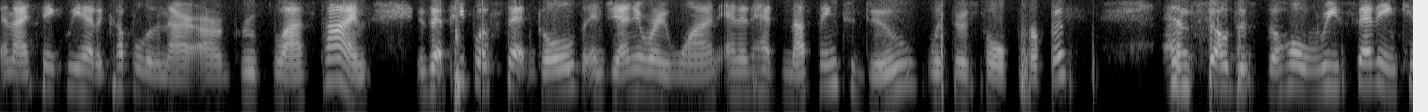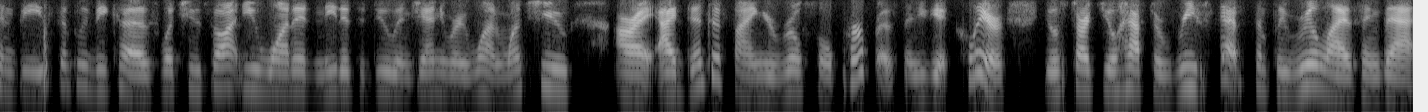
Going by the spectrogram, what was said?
and I think we had a couple in our, our group last time, is that people have set goals in January 1 and it had nothing to do with their soul purpose. And so this, the whole resetting can be simply because what you thought you wanted and needed to do in January 1, once you are identifying your real soul purpose and you get clear, you'll start, you'll have to reset simply realizing that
